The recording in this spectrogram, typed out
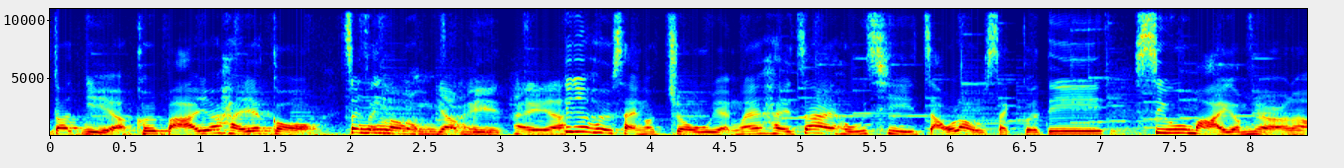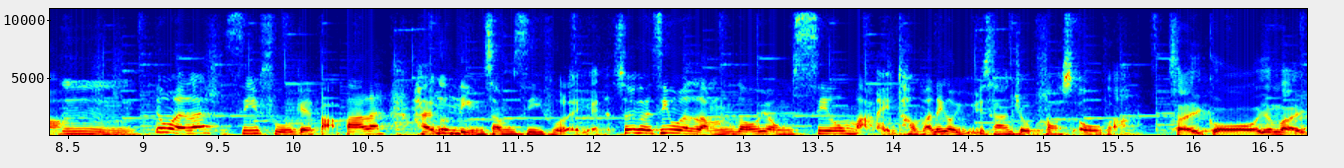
得意啊！佢擺咗喺一個蒸籠入面，係啊，跟住佢成個造型咧係真係好似酒樓食嗰啲燒賣咁樣啊！嗯，因為咧師傅嘅爸爸咧係一個點心師傅嚟嘅，所以佢先會諗到用燒賣同埋呢個魚生做 cross over。細個因為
